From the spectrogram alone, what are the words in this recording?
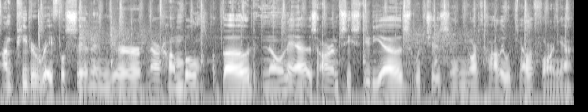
I'm Peter Rafelson and you're in our humble abode known as RMC Studios, which is in North Hollywood, California.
